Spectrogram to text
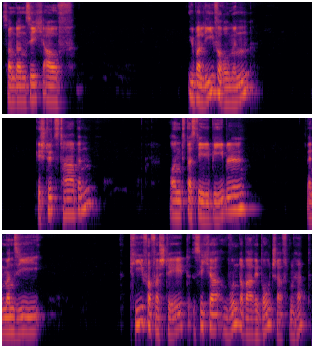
sondern sich auf Überlieferungen gestützt haben und dass die Bibel, wenn man sie tiefer versteht, sicher wunderbare Botschaften hat,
